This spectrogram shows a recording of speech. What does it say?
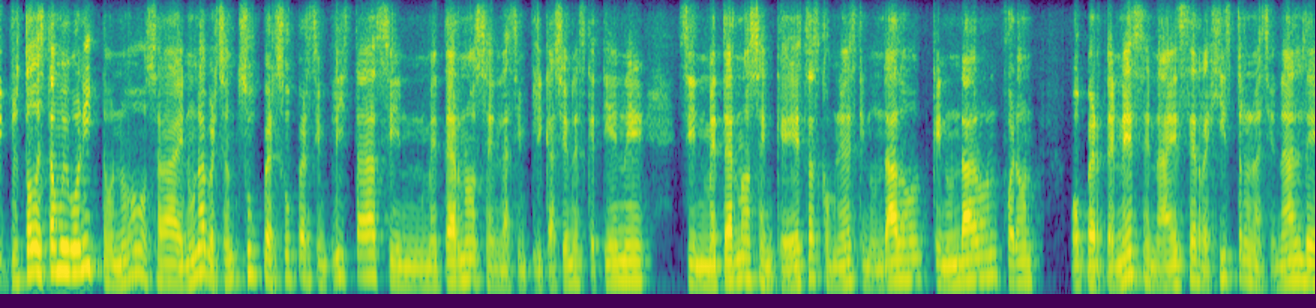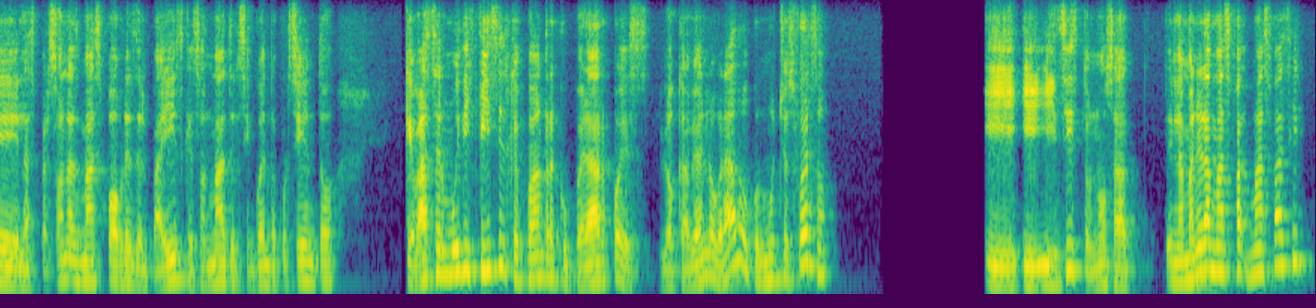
Y pues todo está muy bonito, ¿no? O sea, en una versión súper, súper simplista, sin meternos en las implicaciones que tiene, sin meternos en que estas comunidades que inundaron, que inundaron fueron o pertenecen a ese registro nacional de las personas más pobres del país, que son más del 50%, que va a ser muy difícil que puedan recuperar pues lo que habían logrado con mucho esfuerzo. Y, insisto, ¿no? O sea, en la manera más, más fácil,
